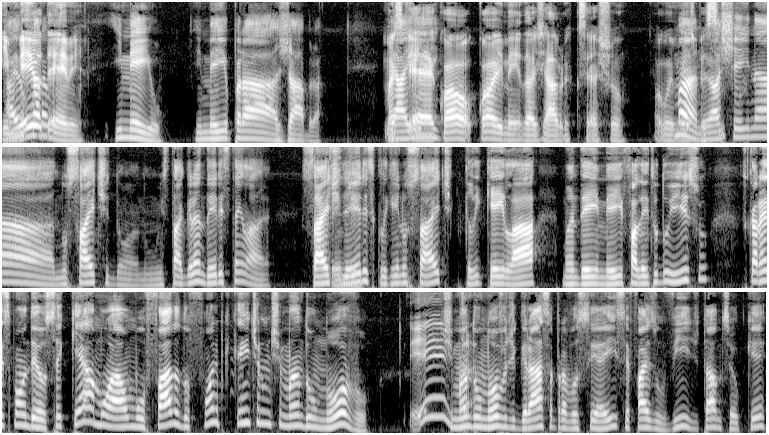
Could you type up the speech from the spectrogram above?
O E-mail cara- DM? E-mail. E-mail pra Jabra. Mas aí- é, qual, qual e-mail da Jabra que você achou? Algum Mano, eu achei na, no site, do, no Instagram deles tem lá. Site Entendi. deles, cliquei no site, cliquei lá, mandei e-mail, falei tudo isso. Os caras respondeu, você quer a almo- a almofada do fone? Por que a gente não te manda um novo? Eita. Te manda um novo de graça pra você aí, você faz o vídeo e tal, não sei o que.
